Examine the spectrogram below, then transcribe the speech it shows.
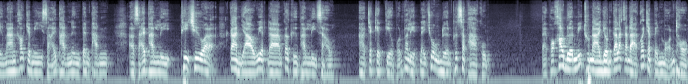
งนั้นเขาจะมีสายพันธุ์หนึ่งเป็นพันธุ์สายพันธุ์หลีที่ชื่อว่าก้านยาวเวียดนามก็คือพันธุ์หลีเสาอาจจะเก็บเกี่ยวผลผลิตในช่วงเดือนพฤษภาคม แต่พอเข้าเดือนมิถุนายนกรกฎาก็จะเป็นหมอนทอง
